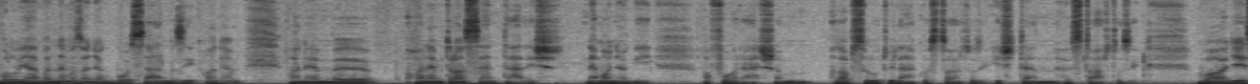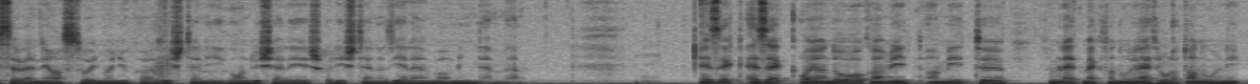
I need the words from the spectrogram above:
valójában nem az anyagból származik, hanem, hanem, hanem transzcentális, nem anyagi a forrása, az abszolút világhoz tartozik, Istenhöz tartozik. Vagy észrevenni azt, hogy mondjuk az isteni gondviselés, hogy Isten az jelen van mindenben. Ezek, ezek olyan dolgok, amit, amit nem lehet megtanulni, lehet róla tanulni,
